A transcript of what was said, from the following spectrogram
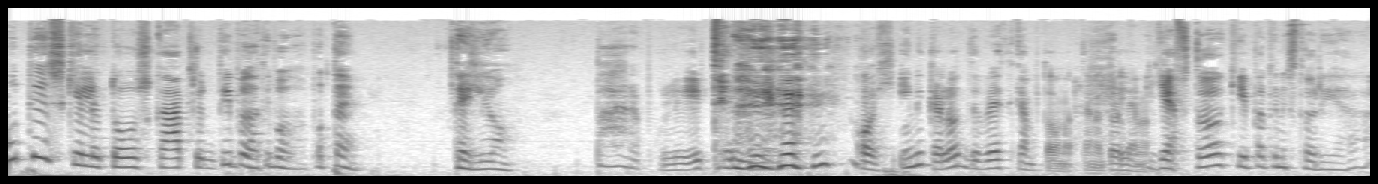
ούτε σκελετός κάποιον. Τίποτα, τίποτα. Ποτέ. Τέλειο. Πάρα πολύ. τέλειο. Όχι, είναι καλό ότι δεν βρέθηκαν πτώματα, να το λέμε. Γι' αυτό και είπα την ιστορία.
